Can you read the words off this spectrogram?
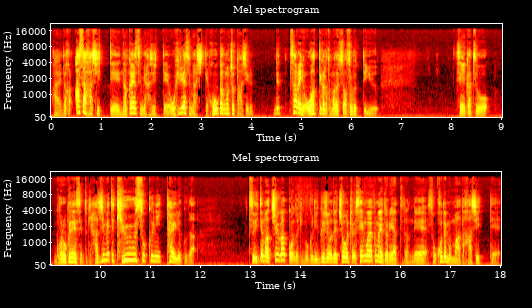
はい。だから朝走って、中休み走って、お昼休み走って、放課後もちょっと走る。で、さらに終わってから友達と遊ぶっていう生活を5、6年生の時初めて急速に体力がついて、まあ中学校の時僕陸上で長距離1500メートルやってたんで、そこでもまた走って、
